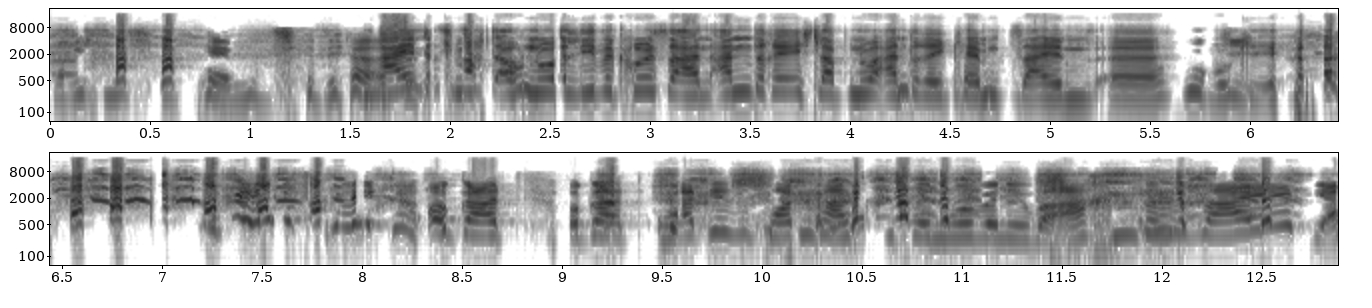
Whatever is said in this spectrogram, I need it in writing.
habe ich nicht gekämmt. Der Nein, das macht auch nur liebe Grüße an André. Ich glaube, nur André kämmt sein äh, Wookie. oh Gott, oh Gott. Hört diesen Podcast bitte nur, wenn ihr über 18 seid? Ja.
